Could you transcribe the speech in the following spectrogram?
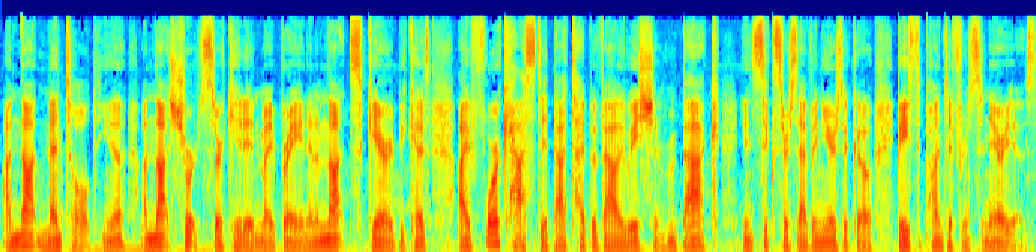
I'm not mentaled, you know, I'm not short circuited in my brain and I'm not scared because I forecasted that type of valuation from back in six or seven years ago based upon different scenarios.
